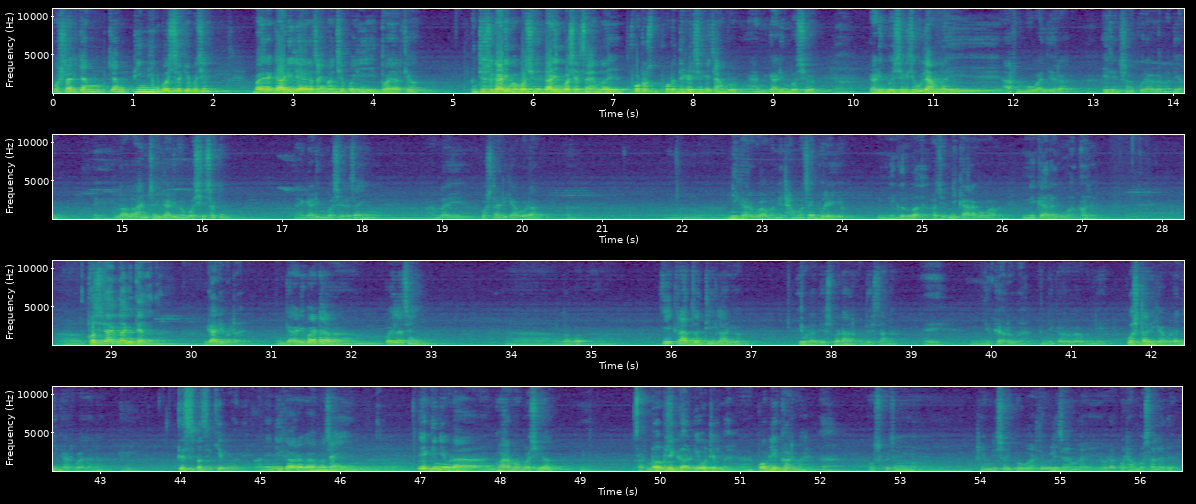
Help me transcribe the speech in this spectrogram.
कोस्टारिकाम क्याम्प तिन दिन बसिसकेपछि बाहिर गाडी ल्याएर चाहिँ मान्छे पहिले तयार थियो। अनि त्यसो गाडीमा बस्यो गाडीमा बसेर चाहिँ हामीलाई फोटो फोटो देखाइसकेपछि हाम्रो हामी गाडीमा बस्यो। गाडीमा बसिसकेपछि उसले हामीलाई आफ्नो मोबाइल दिएर एजेन्टसँग कुरा गर्न दियो। ल ल हामी चाहिँ गाडीमा बसिसक्यौँ। गाडीमा बसेर चाहिँ हामीलाई कोस्टारिकाबाट। निकारगुवा भन्ने ठाउँमा चाहिँ पुर्याइयो। निगुरुवा हजुर निकारागुवा भन्ने। निकारागुवा। हजुर। कति टाइम लाग्यो त्यहाँ जाँदा गाडीबाट? गाडीबाट पहिला चाहिँ लगभग एक रात जति लाग्यो। एउटा देशबाट अर्को देश जान। ए। निकारुवा। निकारगुवा भन्ने कोस्टारिकाबाट निकारगुवा जान। त्यसपछि के भयो अनि अनि निकारगुवामा चाहिँ एक दिन एउटा घरमा बसियो। पब्लिक घर कि होटेलमा? पब्लिक घरमा। उसको चाहिँ फ्यामिली सहितको घर थियो। उसले चाहिँ हामीलाई एउटा कोठामा बसालेको थियो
